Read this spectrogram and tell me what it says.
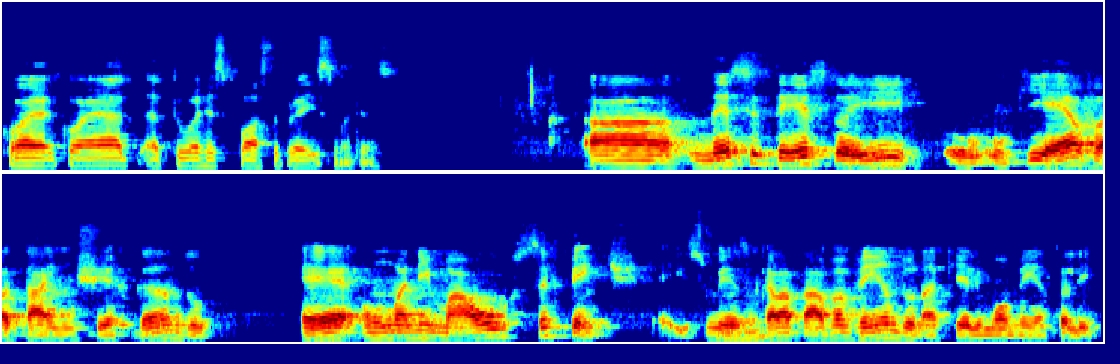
Qual é, qual é a, a tua resposta para isso, Matheus? Ah, nesse texto aí, o, o que Eva está enxergando é um animal serpente. É isso mesmo uhum. que ela estava vendo naquele momento ali.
